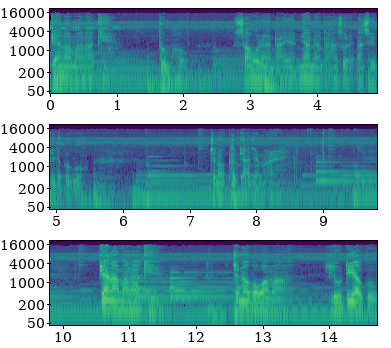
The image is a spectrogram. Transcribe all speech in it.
ပြန်လာမှလားခင်သို့မဟုတ်ဆောင်းဝရန်တာရဲ့မြနန္ဒာဆိုတဲ့ essay လေးတစ်ပုဒ်ကိုကျွန်တော်ဖတ်ပြခြင်းပါတယ်ပြန်လာမှလားခင်ကျွန်တော်ဘဝမှာလူတစ်ယောက်ကို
